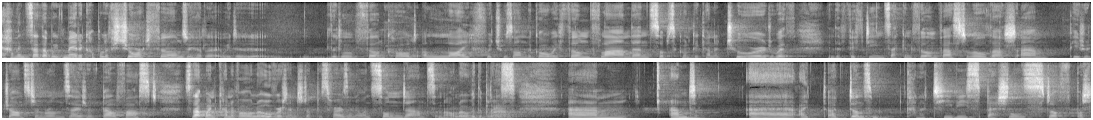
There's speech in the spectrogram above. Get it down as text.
having said that, we've made a couple of short films. We had a, we did a little film called A Life, which was on the Galway Film Fleadh, and then subsequently kind of toured with in the 15 Second Film Festival that um, Peter Johnston runs out of Belfast. So that went kind of all over. It ended up, as far as I know, in Sundance and all over the place. Um, and uh, I, I've done some kind of TV specials stuff, but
